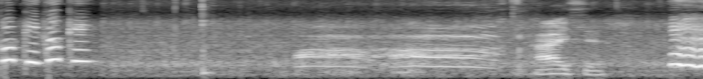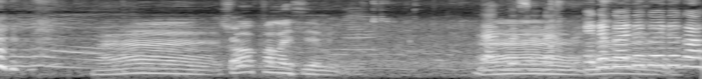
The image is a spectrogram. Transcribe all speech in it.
কুকি কুকি খাইছে। হ্যাঁ সব ফালাইছি আমি। হ্যাঁ, এটা কই দেখো এটা কই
